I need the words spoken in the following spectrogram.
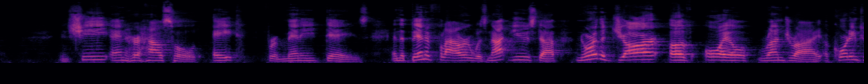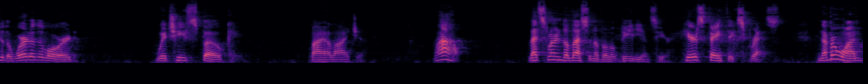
And she and her household ate for many days. And the bin of flour was not used up, nor the jar of oil run dry, according to the word of the Lord, which he spoke by Elijah. Wow. Let's learn the lesson of obedience here. Here's faith expressed. Number one,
